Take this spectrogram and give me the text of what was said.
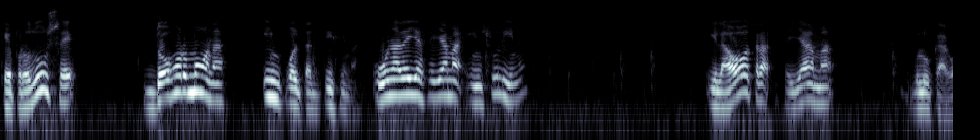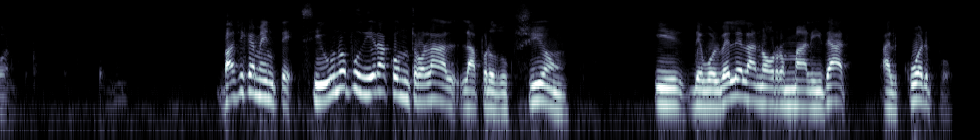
que produce dos hormonas importantísimas. Una de ellas se llama insulina y la otra se llama glucagón. Básicamente, si uno pudiera controlar la producción y devolverle la normalidad al cuerpo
